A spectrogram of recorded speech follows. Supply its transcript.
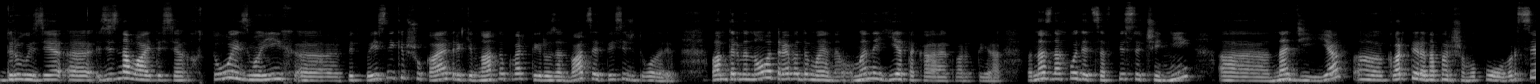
Друзі, е, зізнавайтеся, хто із моїх е, підписників шукає трикімнатну квартиру за 20 тисяч доларів. Вам терміново треба до мене. У мене є така квартира. Вона знаходиться в Пісочині, е, Надія. Квартира на першому поверсі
